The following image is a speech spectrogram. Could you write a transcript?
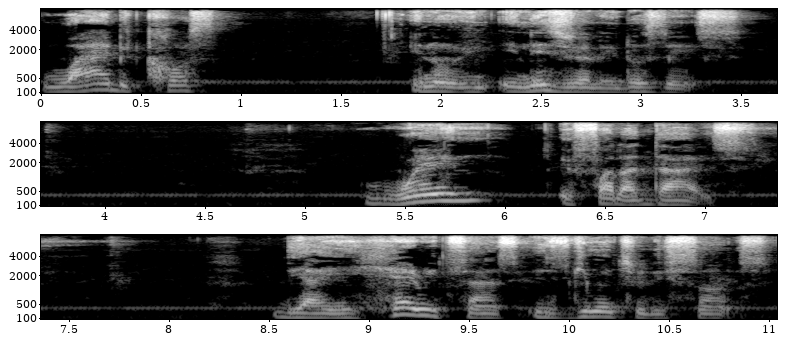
Why? Because you know in, in Israel in those days, when a father dies, their inheritance is given to the sons.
